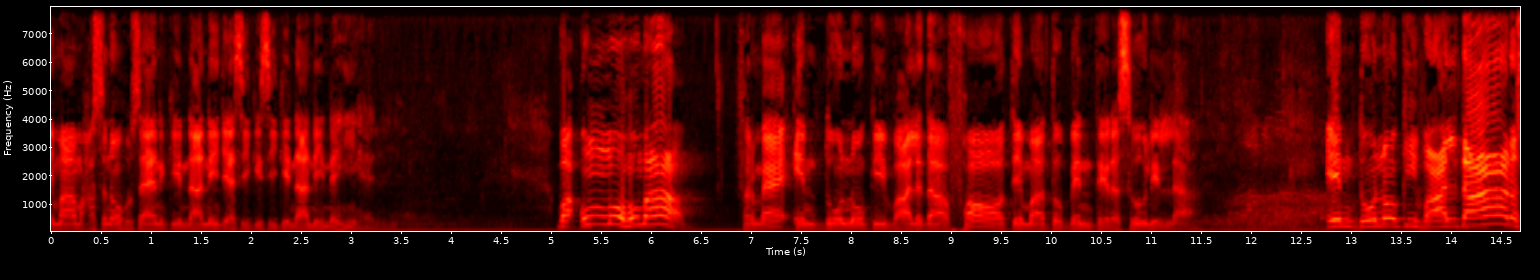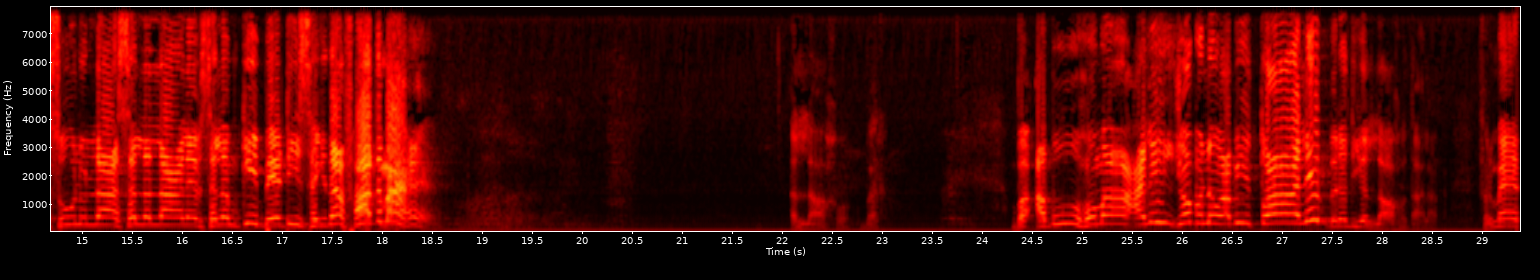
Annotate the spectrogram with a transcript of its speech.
इमाम हसन हुसैन की नानी जैसी किसी की नानी नहीं है जी। वह उम्मा फरमाए इन दोनों की वालदा फातिमा तो बिनते रसूल इन दोनों की वालदा रसूलुल्लाह सल्लल्लाहु अलैहि वसल्लम की बेटी सईदा फातिमा है। अल्लाह अकबर। व अबू हुमा अली युबन अबी तालिब रदी अल्लाह ताला फरमाए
